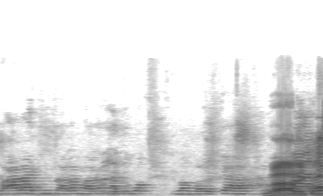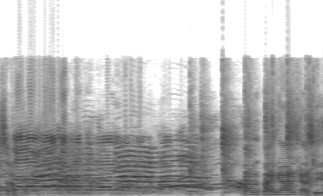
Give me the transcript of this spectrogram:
Waalaikumsalam warahmatullahi wabarakatuh. Waalaikumsalam. Tepuk tangan kasih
